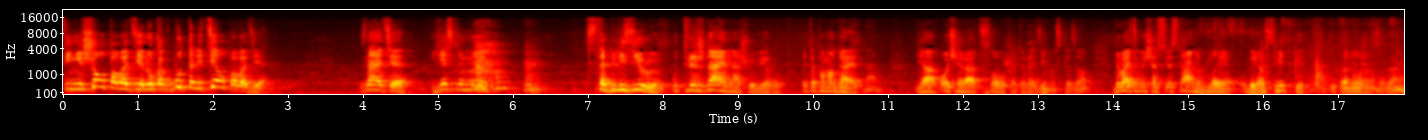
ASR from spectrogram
Ты не шел по воде, но как будто летел по воде. Знаете, если мы стабилизируем, утверждаем нашу веру, это помогает нам. Я очень рад слову, которое Дима сказал. Давайте мы сейчас все станем, мы берем свитки и продолжим собрание.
